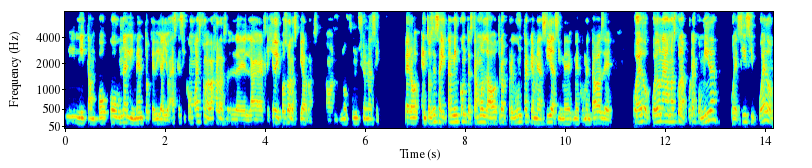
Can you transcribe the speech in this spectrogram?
ni, tampoco un alimento que diga yo, ah, es que si como esto me baja la, tejido adiposo de las piernas. No funciona así. Pero entonces ahí también contestamos la otra pregunta que me hacías y me, me comentabas de, ¿puedo, ¿puedo nada más con la pura comida? Pues sí, sí puedo,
